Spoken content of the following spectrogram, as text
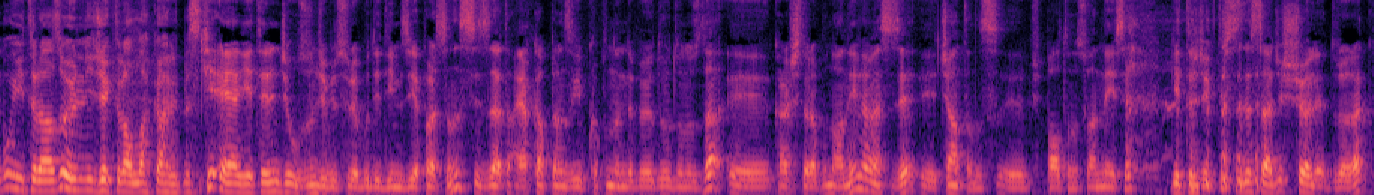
e, bu itirazı önleyecektir Allah kahretmesin. Ki eğer yeterince uzunca bir süre bu dediğimizi yaparsanız siz zaten ayakkabılarınızı giyip kapının önünde böyle durduğunuzda e, karşı taraf bunu anlayıp hemen size e, çantanız, e, paltonuz falan neyse getirecektir. Siz de sadece şöyle durarak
